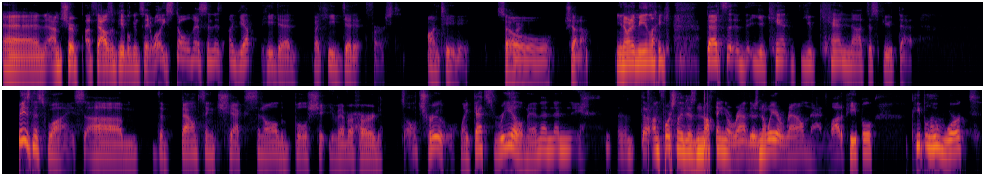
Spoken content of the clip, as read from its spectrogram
And I'm sure a thousand people can say, "Well, he stole this and this." Uh, yep, he did, but he did it first on TV. So right. shut up. You know what I mean? Like that's you can't you cannot dispute that business wise, um, the bouncing checks and all the bullshit you've ever heard, it's all true. Like that's real, man. And then unfortunately, there's nothing around. There's no way around that. A lot of people, people who worked,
